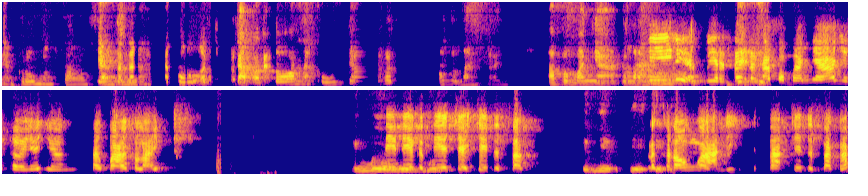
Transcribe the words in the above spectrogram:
អ្នកគ្រូខ្ញុំសង្ស័ចាយក់តណាគ្រូអត់ចាប់អត់តនណាគ្រូចាប់អត់ ក្នុងកន្លែងហ្នឹងអបមញ្ញាកន្លែងទីនេះវិរតិនិងអបមញ្ញាយើងឃើញហើយយើងទៅបើកន្លែងយើងមើលនានាកទាចេចេតសិកជំនាញទានៅចិត្តក្នុងអានេះតចេតសិកណា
